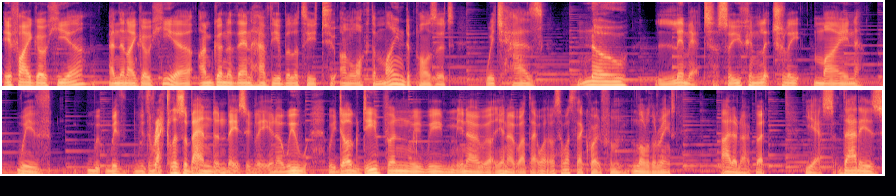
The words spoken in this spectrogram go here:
if I go here and then I go here, I'm going to then have the ability to unlock the mine deposit, which has no limit. So you can literally mine with with with reckless abandon basically you know we we dug deep and we we you know you know what that what's, what's that quote from lord of the rings i don't know but Yes, that is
